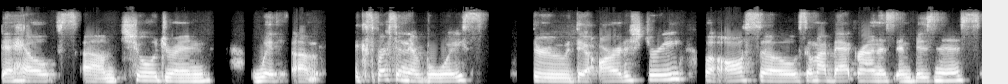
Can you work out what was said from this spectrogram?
that helps um, children with um, expressing their voice through their artistry, but also, so my background is in business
